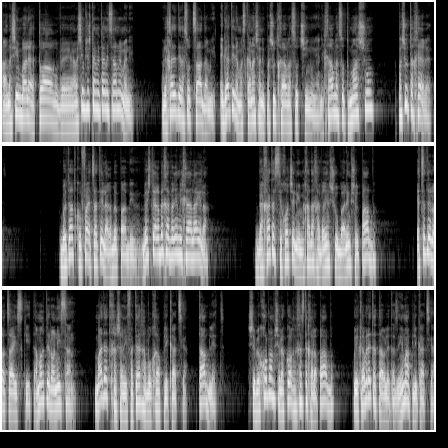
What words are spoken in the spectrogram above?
האנשים בעלי התואר ואנשים שיש להם יותר ניסיון ממני. והחלטתי לעשות צעד אמיץ. הגעתי למסקנה שאני פשוט חייב לעשות שינוי. אני חייב לעשות משהו פשוט אחרת. באותה תקופה יצאתי להרבה פאבים, ויש לי הרבה חברים מחיי הלילה. באחת השיחות שלי עם אחד החברים שהוא בעלים של פאב, יצאתי לו הצעה עסקית. אמרתי לו, ניסן, מה דעתך שאני אפתח עבורך אפליקציה, טאבלט, שבכל פעם שלקוח נכנס לך לפאב, הוא יקבל את הטאבלט הזה עם האפליקציה.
